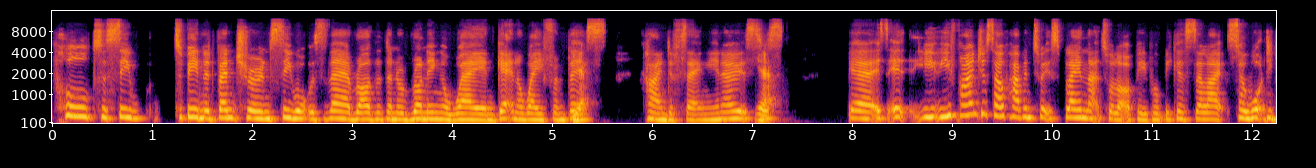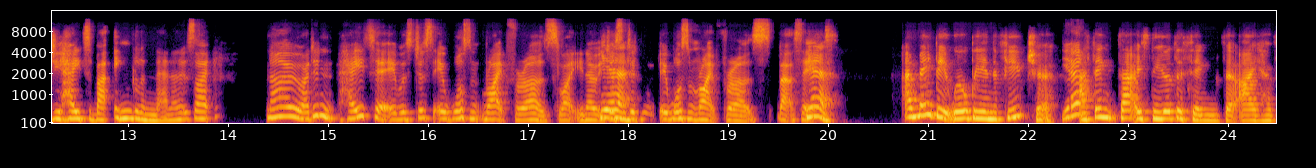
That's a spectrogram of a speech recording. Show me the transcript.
pull to see to be an adventurer and see what was there rather than a running away and getting away from this yeah. kind of thing you know it's yeah. just yeah it's it you, you find yourself having to explain that to a lot of people because they're like so what did you hate about england then and it's like no i didn't hate it. It was just it wasn't right for us. Like you know it yeah. just didn't it wasn't right for us. That's it. Yeah. And maybe it will be in the future. Yeah. I think that is the other thing that i have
